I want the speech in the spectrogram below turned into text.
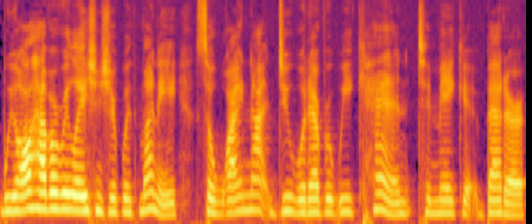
we all have a relationship with money, so why not do whatever we can to make it better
